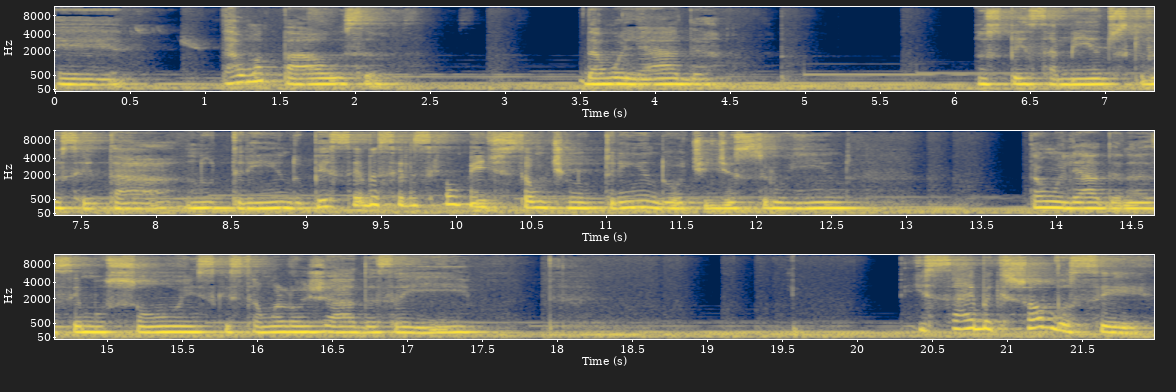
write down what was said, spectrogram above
É, dá uma pausa, dá uma olhada nos pensamentos que você está nutrindo. Perceba se eles realmente estão te nutrindo ou te destruindo. Dá uma olhada nas emoções que estão alojadas aí. E saiba que só você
